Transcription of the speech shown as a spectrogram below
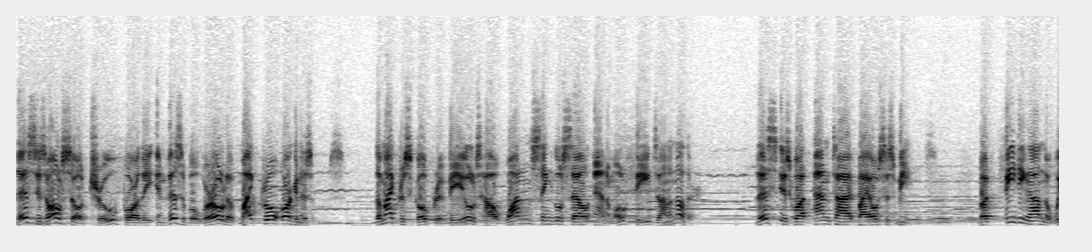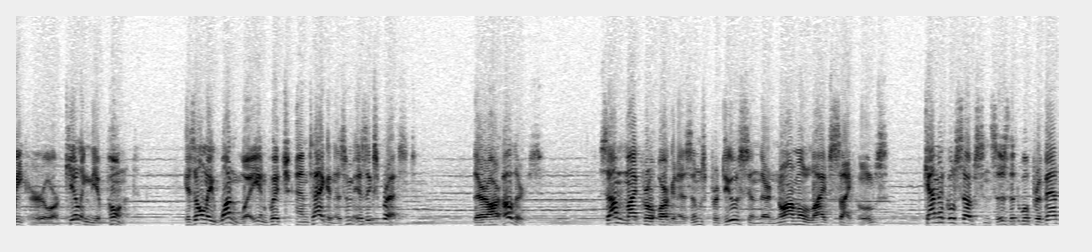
This is also true for the invisible world of microorganisms. The microscope reveals how one single-cell animal feeds on another. This is what antibiosis means. But feeding on the weaker or killing the opponent is only one way in which antagonism is expressed. There are others. Some microorganisms produce in their normal life cycles chemical substances that will prevent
